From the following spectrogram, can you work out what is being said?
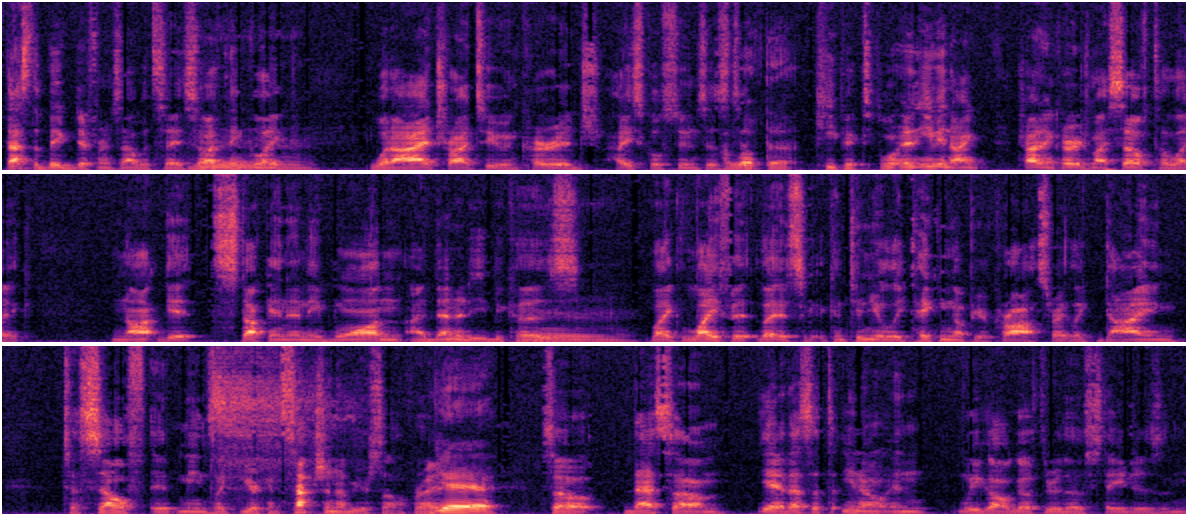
that's the big difference, I would say. So I think like what I try to encourage high school students is Mm. I to keep exploring, and even I try to encourage myself to like not get stuck in any one identity because Mm. like life is like, it's continually taking up your cross right like dying to self it means like your conception of yourself right Yeah. So that's um yeah that's a t- you know and we all go through those stages and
